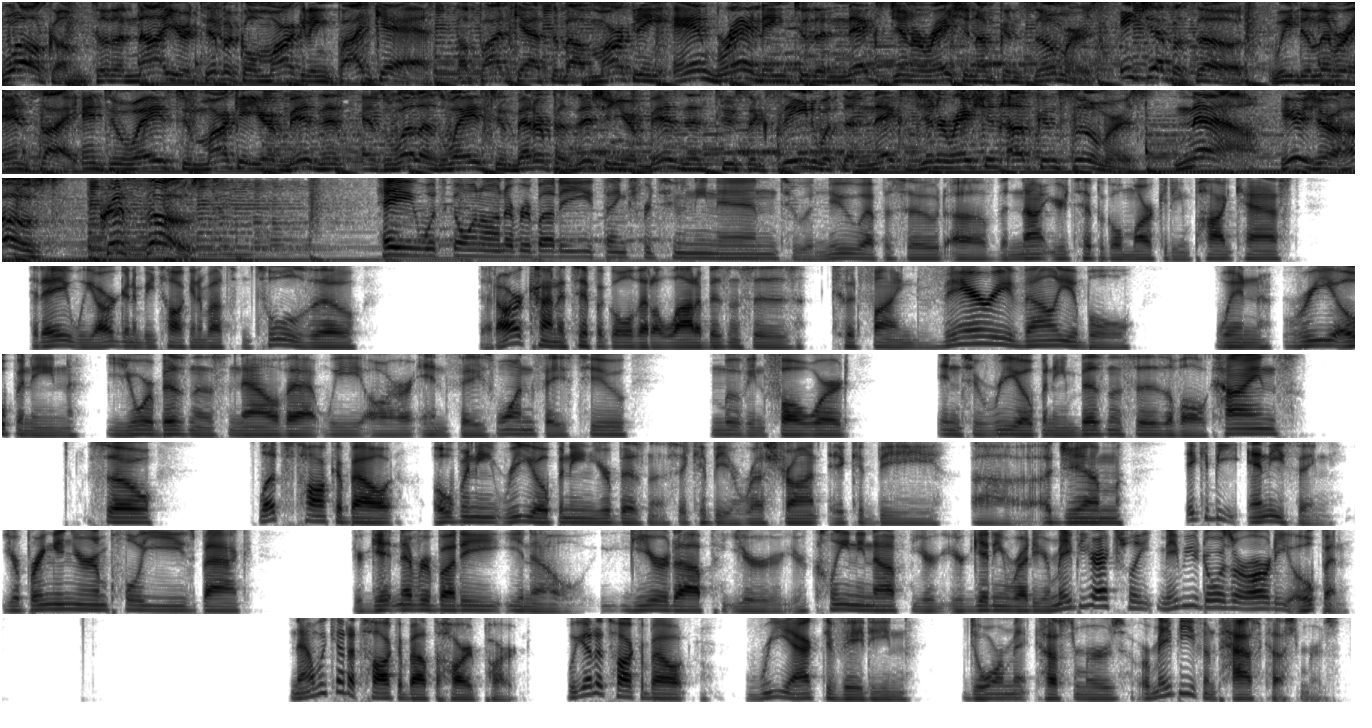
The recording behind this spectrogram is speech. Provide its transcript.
Welcome to the Not Your Typical Marketing Podcast, a podcast about marketing and branding to the next generation of consumers. Each episode, we deliver insight into ways to market your business as well as ways to better position your business to succeed with the next generation of consumers. Now, here's your host, Chris Sost. Hey, what's going on, everybody? Thanks for tuning in to a new episode of the Not Your Typical Marketing Podcast. Today, we are going to be talking about some tools, though, that are kind of typical that a lot of businesses could find very valuable when reopening your business now that we are in phase one, phase two, moving forward into reopening businesses of all kinds. So, let's talk about opening, reopening your business. It could be a restaurant, it could be uh, a gym, it could be anything. You're bringing your employees back. You're getting everybody, you know, geared up. You're you're cleaning up. You're you're getting ready, or maybe you're actually maybe your doors are already open. Now we got to talk about the hard part. We got to talk about reactivating dormant customers, or maybe even past customers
